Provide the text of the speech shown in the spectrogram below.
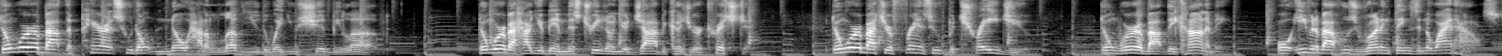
Don't worry about the parents who don't know how to love you the way you should be loved. Don't worry about how you're being mistreated on your job because you're a Christian. Don't worry about your friends who've betrayed you. Don't worry about the economy or even about who's running things in the White House.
